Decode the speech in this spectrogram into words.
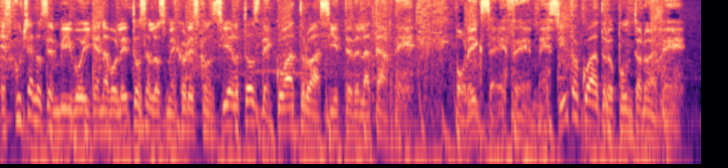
Escúchanos en vivo y gana boletos a los mejores conciertos de 4 a 7 de la tarde por Exa FM 104.9.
